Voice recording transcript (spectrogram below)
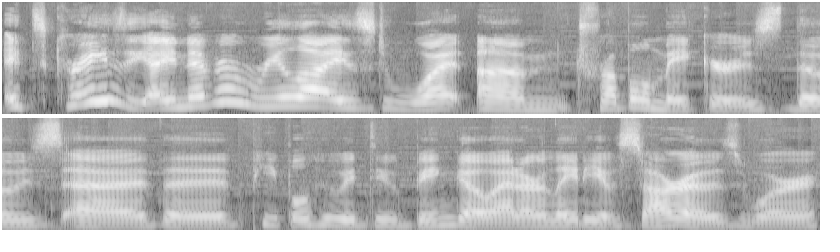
It's crazy. I never realized what um troublemakers those uh the people who would do bingo at Our Lady of Sorrows were.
